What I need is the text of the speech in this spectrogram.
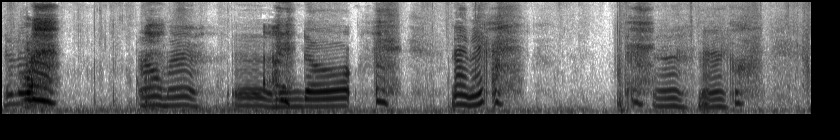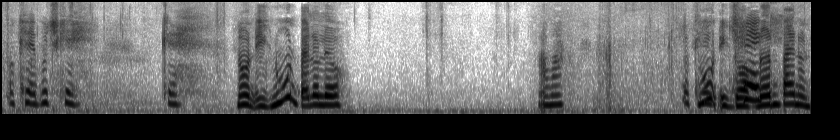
เร็วๆเอามา เออหนึ่งดอก ได้ไหมอ่ามา โอเคพุชเคโอเคโน่นอีกนู่นไปเร็วๆเอามาโอเคนู่นอีกดอกเดินไปนู่น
